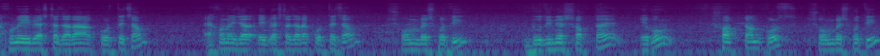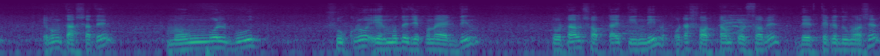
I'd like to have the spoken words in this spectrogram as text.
এখনও এই ব্যাচটা যারা করতে চাও, এখন এই যারা এই ব্যাচটা যারা করতে চাও, সোম বৃহস্পতি দুদিনের সপ্তাহে এবং শর্ট টার্ম কোর্স সোম বৃহস্পতি এবং তার সাথে মঙ্গল, বুধ, শুক্র এর মধ্যে যে কোনো একদিন। টোটাল সপ্তাহে তিন দিন, ওটা শর্ট টার্ম কোর্স হবে, দেড় থেকে দু মাসের।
